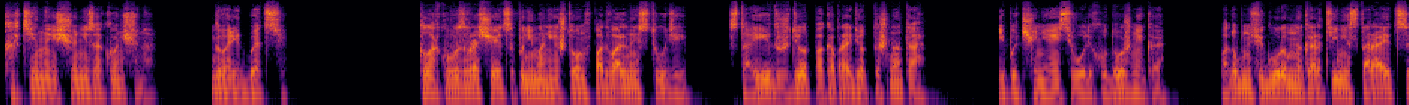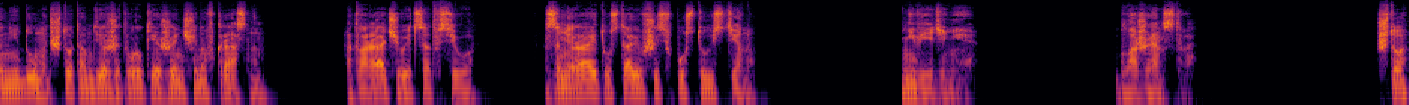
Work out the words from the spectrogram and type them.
«Картина еще не закончена», — говорит Бетси. Кларку возвращается понимание, что он в подвальной студии, стоит, ждет, пока пройдет тошнота. И, подчиняясь воле художника, подобно фигурам на картине, старается не думать, что там держит в руке женщина в красном. Отворачивается от всего, замирает, уставившись в пустую стену неведение. Блаженство. «Что?»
